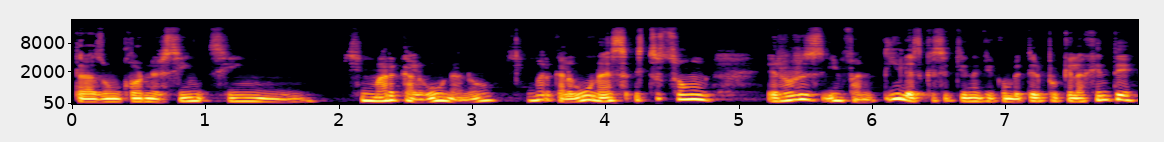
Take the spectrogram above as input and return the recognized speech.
tras un córner sin, sin, sin marca alguna, ¿no? Sin marca alguna. estos son errores infantiles que se tienen que cometer porque la gente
